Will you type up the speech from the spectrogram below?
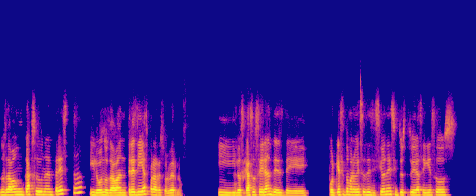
Nos daban un caso de una empresa y luego nos daban tres días para resolverlo. Y los casos eran desde por qué se tomaron esas decisiones, si tú estuvieras en, esos,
